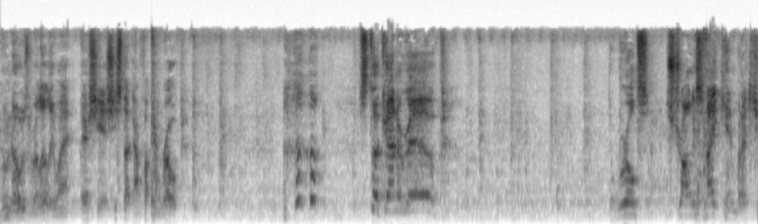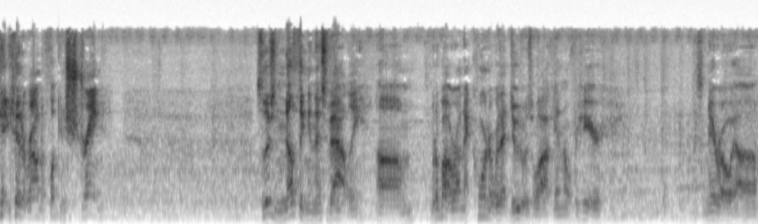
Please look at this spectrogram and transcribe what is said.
Who knows where Lily went? There she is. She's stuck on fucking rope. stuck on a rope. The world's strongest nightkin, but I can't get around a fucking string. So there's nothing in this valley. Um, what about around that corner where that dude was walking over here? It's a narrow uh,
